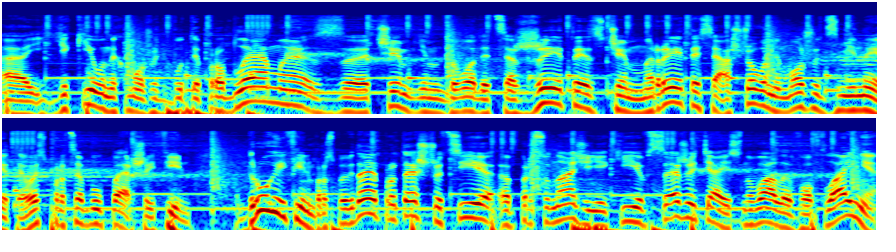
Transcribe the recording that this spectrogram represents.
е, які у них можуть бути проблеми, з чим їм доводиться жити, з чим миритися, а що вони можуть змінити. Ось про це був перший фільм. Другий фільм розповідає про те, що ці е, персонажі, які все життя існували в офлайні,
